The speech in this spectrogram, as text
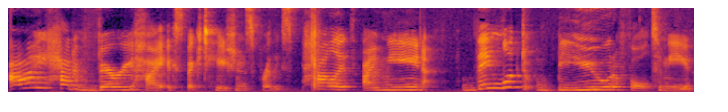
I had very high expectations for these palettes. I mean, they looked beautiful to me.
